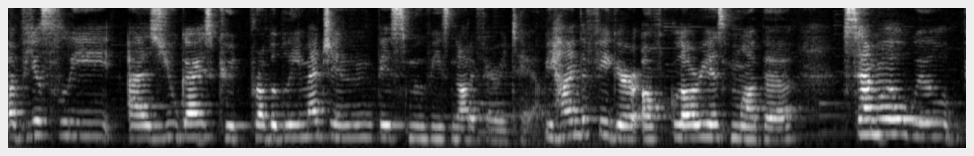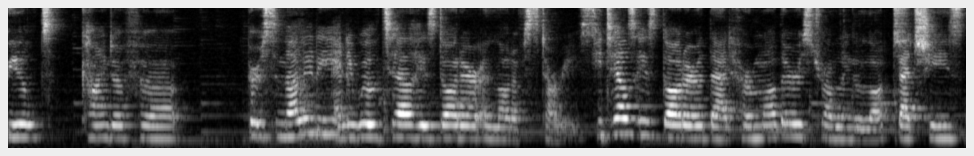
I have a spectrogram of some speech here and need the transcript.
Obviously, as you guys could probably imagine, this movie is not a fairy tale. Behind the figure of Gloria's mother, Samuel will build kind of a personality and he will tell his daughter a lot of stories. He tells his daughter that her mother is traveling a lot, that she's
